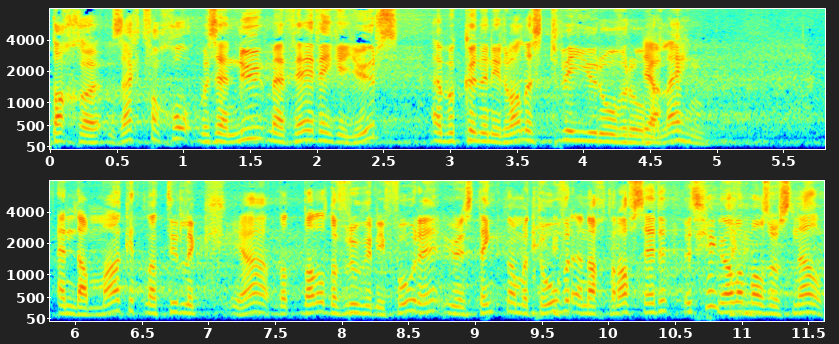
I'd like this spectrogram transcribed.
dat je zegt van, goh, we zijn nu met vijf ingenieurs en we kunnen hier wel eens twee uur over overleggen. En dat maakt het natuurlijk, ja, dat, dat hadden we vroeger niet voor. Hè. Uw instinct nam het over en achteraf zeiden het ging allemaal zo snel.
